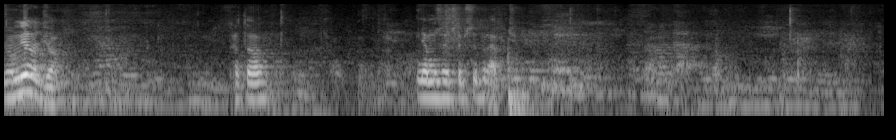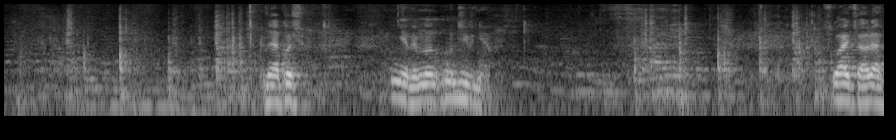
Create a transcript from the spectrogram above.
No miodzio. A to ja muszę jeszcze przyprawić. No jakoś, nie wiem, no, no dziwnie. Słuchajcie, ale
